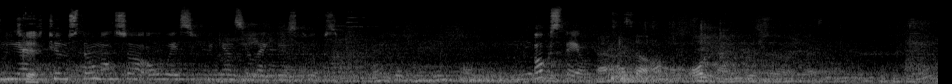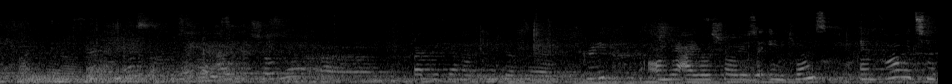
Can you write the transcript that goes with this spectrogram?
near Okay. the tombstone also always we can see like these tubes. Oxtail. The old is uh. Only I will show you the entrance and how it's look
